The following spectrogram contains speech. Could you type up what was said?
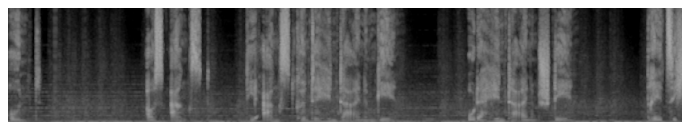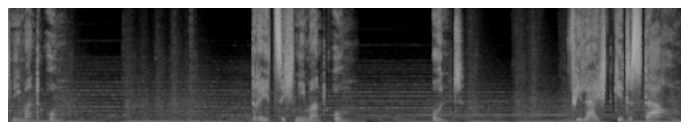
und aus Angst, die Angst könnte hinter einem gehen oder hinter einem stehen, dreht sich niemand um. Dreht sich niemand um. Und vielleicht geht es darum,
